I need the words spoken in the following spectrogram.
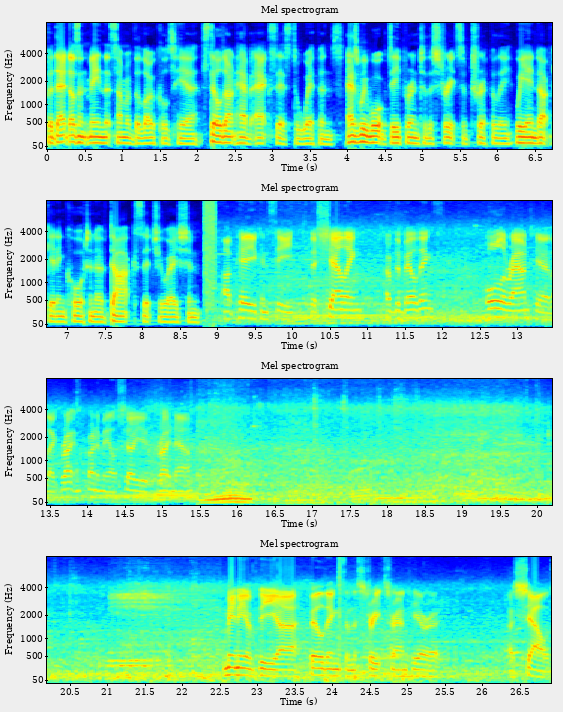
But that doesn't mean that some of the locals here still don't have access to weapons. As we walk deeper into the streets of Tripoli, we end up getting caught in a dark situation. Up here you can see the shelling of the buildings all around here, like right in front of me. I'll show you right now. Many of the uh, buildings and the streets around here are a shelled.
